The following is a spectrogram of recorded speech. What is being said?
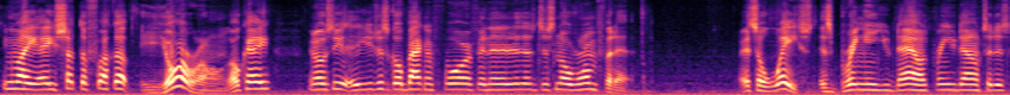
you like, hey, shut the fuck up. You're wrong, okay? You know, see, you just go back and forth, and there's just no room for that. It's a waste. It's bringing you down. It's bringing you down to this,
